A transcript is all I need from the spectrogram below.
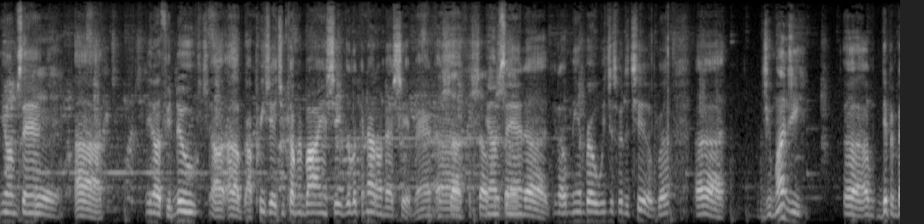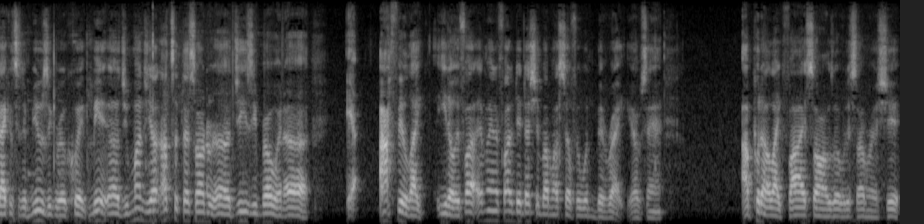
You know what I'm saying? Yeah. Uh, you know, if you're new, uh, uh, I appreciate you coming by and shit. Good looking out on that shit, man. Uh, sure, for sure, You know what I'm sure. saying? Uh, you know, me and bro, we just finna chill, bro. Uh, Jumanji, uh, I'm dipping back into the music real quick. Me, uh, Jumanji, I, I took that song to uh, Jeezy, bro, and uh, yeah, I feel like you know, if I man, if I did that shit by myself, it wouldn't have been right. You know what I'm saying? I put out like five songs over the summer and shit.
